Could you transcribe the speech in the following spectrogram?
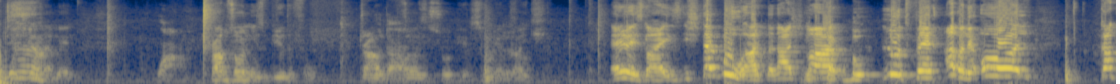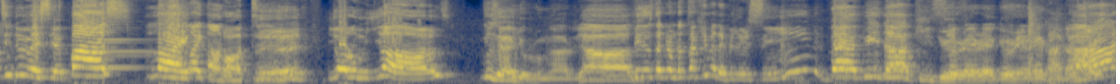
Watching Damn. that, man. Wow. Trabzon is beautiful. No doubt. Trabzon is so beautiful, man. Like. Anyways guys, işte bu arkadaşlar. Lütfen abone ol. Katı düğmesi bas. Like, Like atın. Yorum yaz. Güzel yorumlar yaz. Biz Instagram'da takip edebilirsin. Ve bir dahaki görene görene kadar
